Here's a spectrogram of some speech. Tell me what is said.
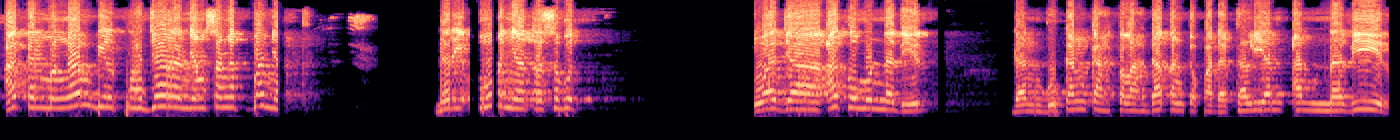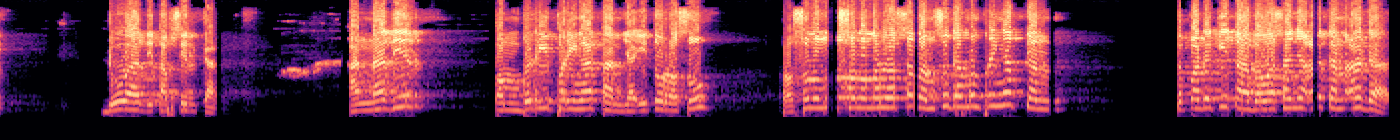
akan mengambil pelajaran yang sangat banyak dari umurnya tersebut wajah akumun nadir. Dan bukankah telah datang kepada kalian an-nadir? Dua ditafsirkan. An-nadir pemberi peringatan yaitu Rasul Rasulullah SAW sudah memperingatkan kepada kita bahwasanya akan ada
